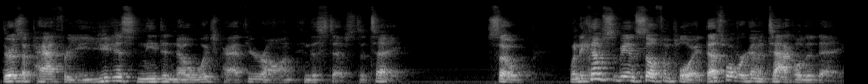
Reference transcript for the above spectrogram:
there's a path for you. You just need to know which path you're on and the steps to take. So, when it comes to being self employed, that's what we're going to tackle today.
